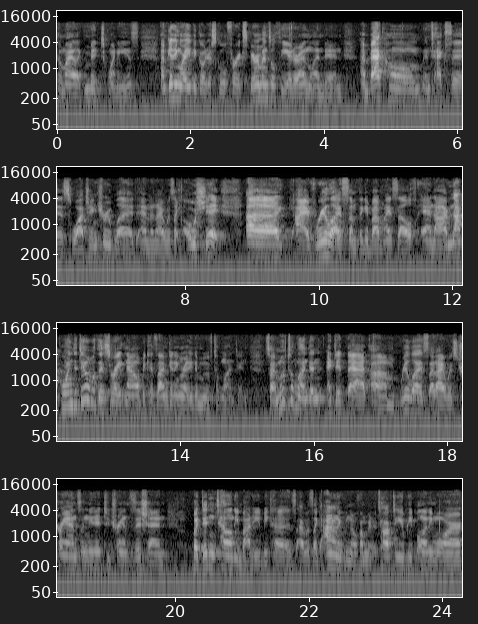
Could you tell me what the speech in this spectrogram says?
to my like mid 20s i'm getting ready to go to school for experimental theater in london. I'm back home in texas watching true blood and then i was like oh shit. Uh, i've realized something about myself and i'm not going to deal with this right now because i'm getting ready to move to london. So i moved to london. I did that um, realized that i was trans and needed to transition but didn't tell anybody because i was like i don't even know if i'm going to talk to you people anymore.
